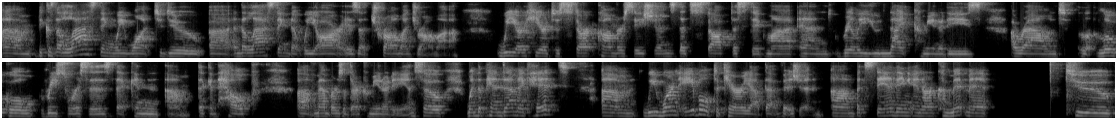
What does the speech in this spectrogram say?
Um, because the last thing we want to do, uh, and the last thing that we are, is a trauma drama we are here to start conversations that stop the stigma and really unite communities around local resources that can um, that can help uh, members of their community. And so when the pandemic hit, um, we weren't able to carry out that vision. Um, but standing in our commitment to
